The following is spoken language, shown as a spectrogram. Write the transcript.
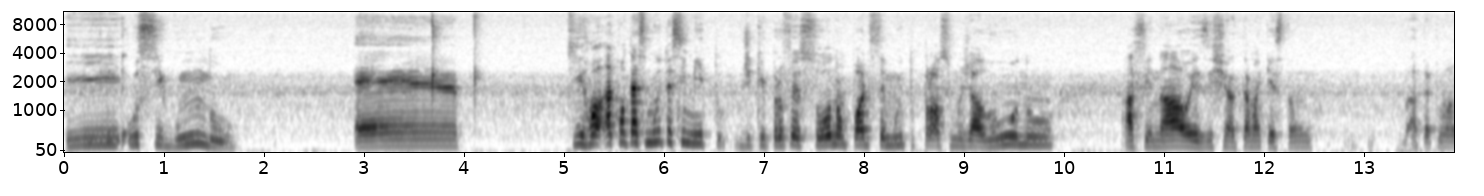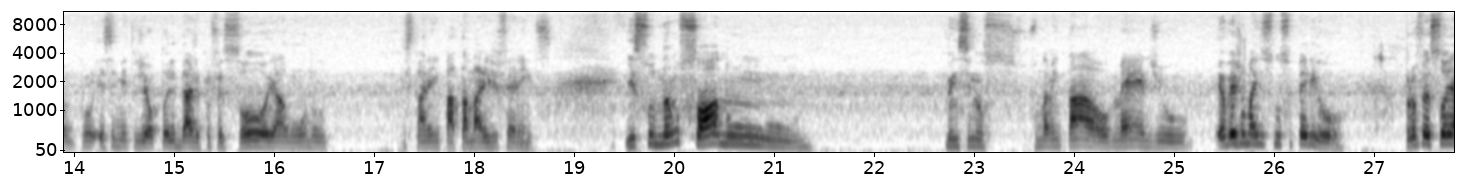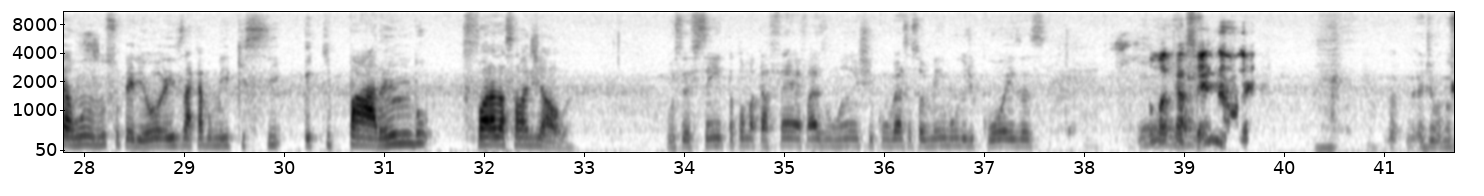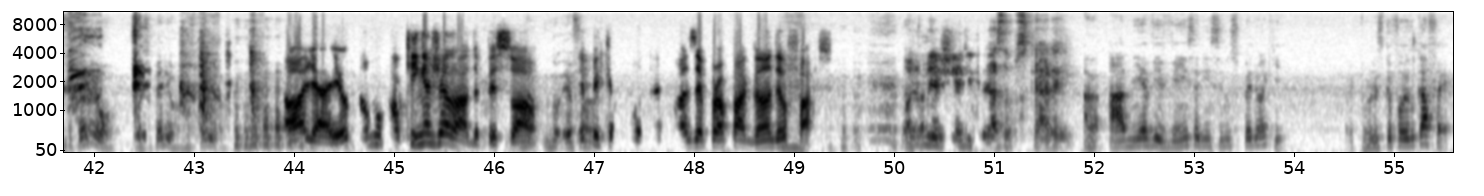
E o segundo é que acontece muito esse mito de que professor não pode ser muito próximo de aluno, afinal existe até uma questão até por, uma- por esse mito de autoridade professor e aluno estarem em patamares diferentes. Isso não só no, no ensino fundamental, médio, eu vejo mais isso no superior. Professor e aluno no superior, eles acabam meio que se equiparando fora da sala de aula. Você senta, toma café, faz um lanche, conversa sobre meio mundo de coisas. Tomar café não, né? Eu digo, no superior. No superior, no superior. olha, eu tomo coquinha gelada, pessoal. No- eu falo- Sempre que eu puder fazer propaganda, eu faço. Olha o merchan de graça pros caras aí. a, a minha vivência de ensino superior aqui. É por isso que eu falei do café.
